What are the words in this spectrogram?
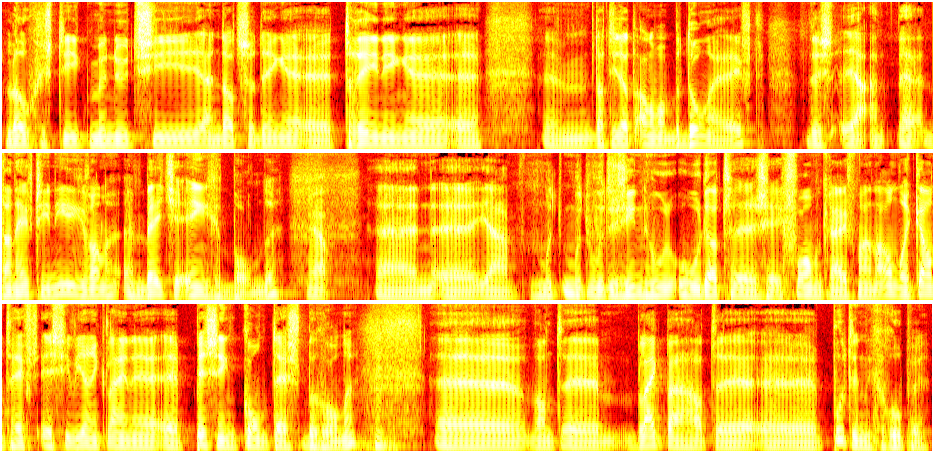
logistiek, munitie en dat soort dingen, trainingen, eh, ehm, dat hij dat allemaal bedongen heeft. Dus ja, dan heeft hij in ieder geval een beetje ingebonden. Ja. En eh, ja, moet, moeten we zien hoe, hoe dat eh, zich vorm krijgt. Maar aan de andere kant heeft, is hij weer een kleine eh, pissing contest begonnen. Eh, want blijkbaar had Poetin geroepen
